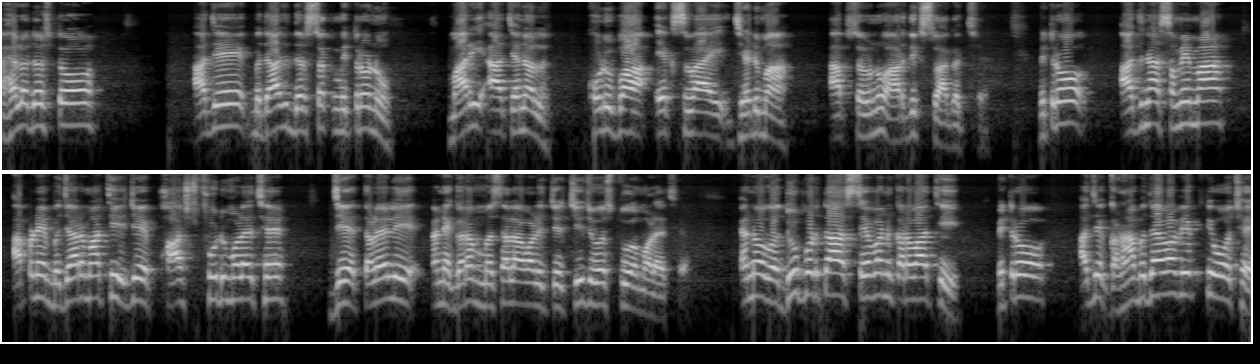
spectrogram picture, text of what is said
હેલો દોસ્તો. આજે બધા જ દર્શક મિત્રોનું મારી આ ચેનલ ખોડુભા એક્સ વાય ઝેડમાં આપ સૌનું હાર્દિક સ્વાગત છે. મિત્રો, આજના સમયમાં આપણે બજારમાંથી જે ફાસ્ટ ફૂડ મળે છે, જે તળેલી અને ગરમ મસાલાવાળી જે ચીજ વસ્તુઓ મળે છે, એનો વધુ પડતા સેવન કરવાથી મિત્રો, આજે ઘણા બધા એવા વ્યક્તિઓ છે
